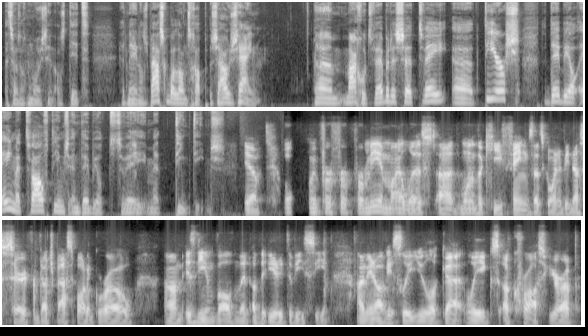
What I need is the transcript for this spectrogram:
het zou toch mooi zijn als dit het Nederlands basketballandschap zou zijn. Um, maar goed, we hebben dus uh, twee uh, tiers. De DBL 1 met 12 teams en DBL 2 met 10 teams. Yeah. Well, for, for, for me in my list, uh, one of the key things that's going to be necessary for Dutch basketball to grow um, is the involvement of the Eredivisie. I mean, obviously, you look at leagues across Europe,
